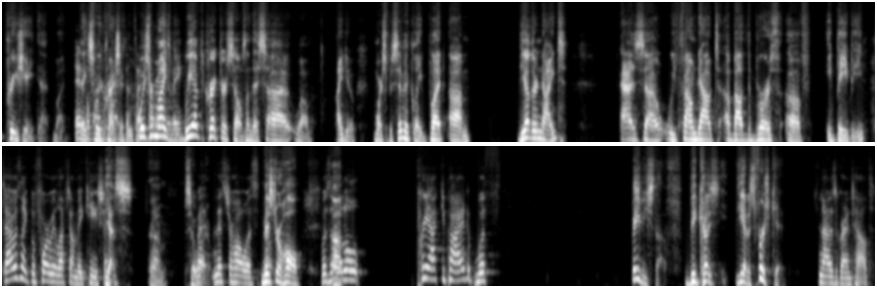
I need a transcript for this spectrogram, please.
Appreciate that, bud. It's Thanks for the correction. Which reminds me, we have to correct ourselves on this. Uh, well, I do more specifically, but um, the other night, as uh, we found out about the birth of a baby, That was like before we left on vacation. yes. Um, so but whatever. Mr. Hall was Mr. Hall was a uh, little preoccupied with baby stuff because he had his first kid, not his grandchild.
